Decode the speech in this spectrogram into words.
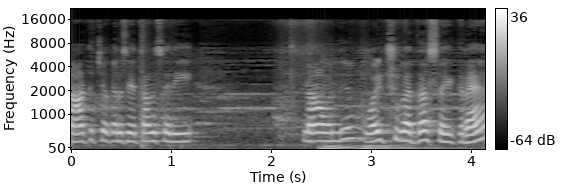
நாட்டு சக்கரை சேர்த்தாலும் சரி நான் வந்து ஒயிட் சுகர் தான் சேர்க்குறேன்.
